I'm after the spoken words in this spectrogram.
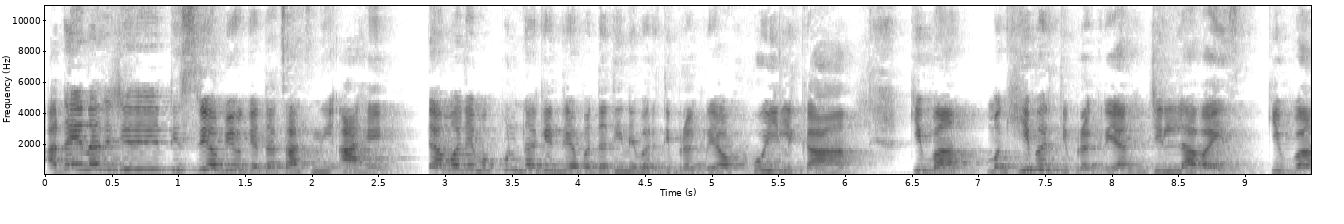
आता येणारी जी तिसरी अभियोग्यता चाचणी आहे त्यामध्ये मग पुन्हा केंद्रीय पद्धतीने भरती प्रक्रिया होईल का? किंवा मग ही भरती प्रक्रिया जिल्हावाईज किंवा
